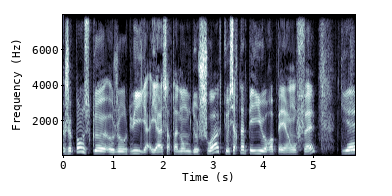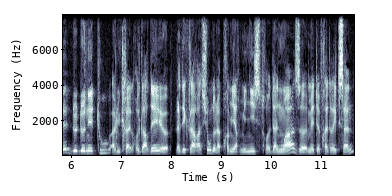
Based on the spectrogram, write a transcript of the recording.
Je pense qu'aujourd'hui, il y, a un certain nombre de choix que certains pays européens ont fait qui est de donner tout à l'Ukraine. Regardez euh, la déclaration de la première ministre danoise, euh, Mette Frederiksen,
